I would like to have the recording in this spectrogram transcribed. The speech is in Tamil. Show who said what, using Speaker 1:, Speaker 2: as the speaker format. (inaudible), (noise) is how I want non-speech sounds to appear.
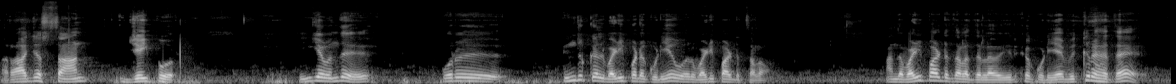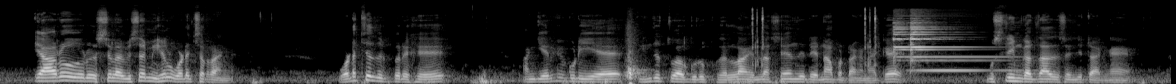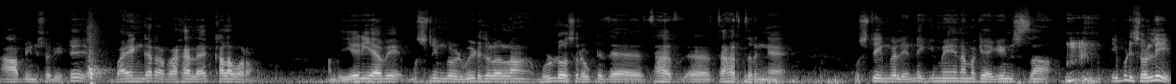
Speaker 1: ராஜஸ்தான் ஜெய்ப்பூர். இங்கே வந்து ஒரு இந்துக்கள் வழிபடக்கூடிய ஒரு வழிபாட்டு தலம். அந்த வழிபாட்டு தலத்தில் இருக்கக்கூடிய விக்கிரகத்தை யாரோ ஒரு சில விசமிகள் உடைச்சிட்றாங்க. உடைச்சதுக்கு பிறகு அங்கே இருக்கக்கூடிய இந்துத்துவ குரூப்புகள்லாம் எல்லாம் சேர்ந்துட்டு என்ன பண்ணுறாங்கனாக்க முஸ்லீம்கள் தான் அதை செஞ்சுட்டாங்க அப்படின்னு சொல்லிட்டு பயங்கர ரகலை கலவரம். அந்த ஏரியாவே முஸ்லீம்களோட வீடுகளெல்லாம் புல்டோசரை விட்டு த- தகர் தகர்த்துருங்க. முஸ்லீம்கள் என்றைக்குமே நமக்கு எகெயின்ஸ்ட் தான். (clears throat) இப்படி சொல்லி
